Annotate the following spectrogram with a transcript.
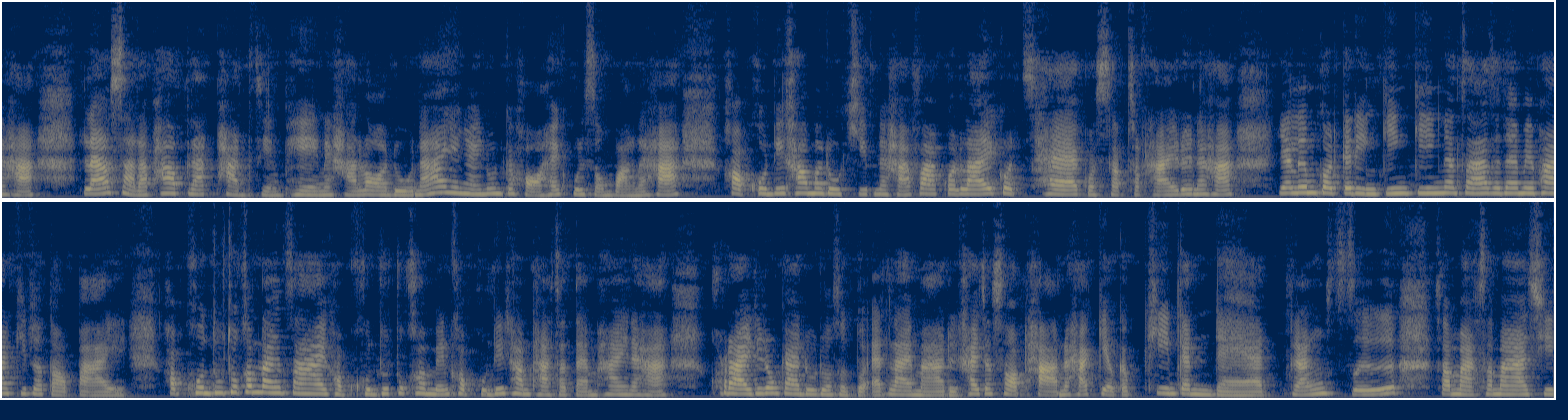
นะคะ แล้วสารภาพรักผ่านเสียงเพลงนะคะ รอดูนะยังไงนุ่นก็ขอให้คุณสมหวังนะคะ ขอบคุณที่เข้ามาดูคลิปนะคะ ฝากกดไลค์กดแชร์กด subscribe ด้วยนะคะ อย่าลืมกดกระดิ่งกิ้งกิ้งนะจ๊ะจะได้ไม่พลาดคลิปต่อๆไป ขอบคุณทุกๆกำลังใจ ขอบคุณทุกๆคอมเมนต์ขอบคุณที่ทำทานสแตมป์ให้นะคะ ใครที่ต้องการดูดวงส่วนตัวแอดไลน์มา หรือใครจะสอบถามนะคะ เกี่ยวกับครีมกันแดดหนังซื้อสมัครสมาชิก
